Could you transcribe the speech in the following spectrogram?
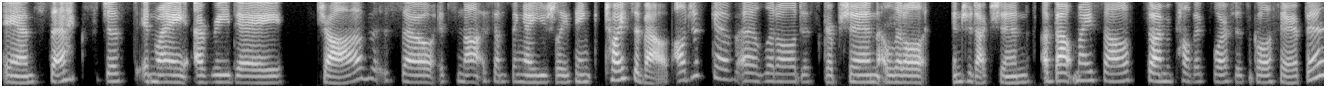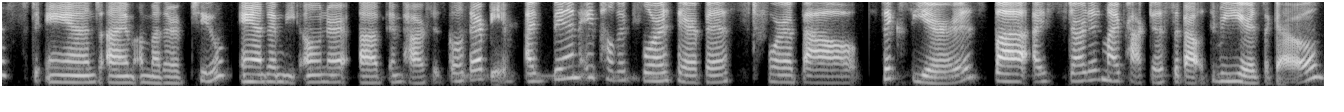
and sex just in my everyday job. So it's not something I usually think twice about. I'll just give a little description, a little introduction about myself. So, I'm a pelvic floor physical therapist and I'm a mother of two, and I'm the owner of Empower Physical Therapy. I've been a pelvic floor therapist for about six years, but I started my practice about three years ago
